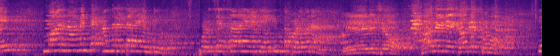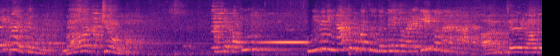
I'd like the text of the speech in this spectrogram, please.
ఏం? వారు నాకంటే అందరెట్టలా ఏమిటి? పొడి చేస్తారా ఏంటి ఇంత పొడవునా? ఏడిచావు. కానీ నీ కార్యక్రమం. ఏ కార్యక్రమం? నాట్యం. అంటే నీవు నీ నాట్యం కోసం దొంగిలించబడ్డ కీర్కొమ్మనమాట అంతేకాదు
